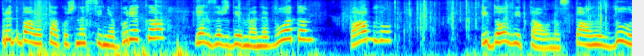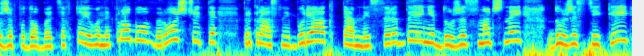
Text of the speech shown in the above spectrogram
Придбала також насіння буряка, як завжди, в мене водан, пабло і довгий таунус. Таунус дуже подобається. Хто його не пробував, вирощуйте. Прекрасний буряк, темний всередині, дуже смачний, дуже стійкий,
